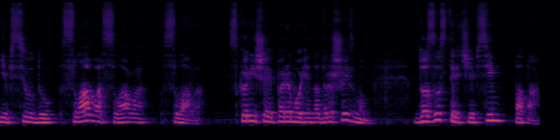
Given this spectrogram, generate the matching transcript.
і всюду слава, слава, слава. Скорішої перемоги над рашизмом. До зустрічі всім, па-па.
